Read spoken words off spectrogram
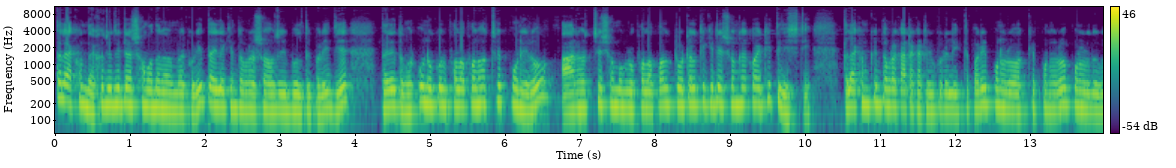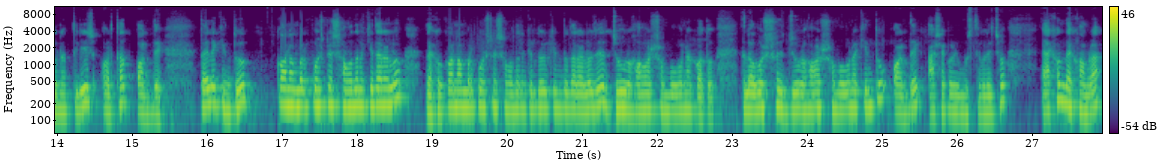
তাহলে এখন দেখো যদি এটার সমাধান আমরা করি, তাইলে কিন্তু আমরা সহজেই বলতে পারি যে তাহলে তোমার অনুকূল ফলাফল হচ্ছে পনেরো, আর হচ্ছে সমগ্র ফলাফল টোটাল টিকিটের সংখ্যা কয়টি? তিরিশটি। তাহলে এখন কিন্তু আমরা কাটাকাটির উপরে লিখতে পারি পনেরো অক্ষে পনেরো পনেরো দুগুণা তিরিশ অর্থাৎ অর্ধেক। তাইলে কিন্তু ক নম্বর প্রশ্নের সমাধান কি দাঁড়াল? দেখো, ক নম্বর প্রশ্নের সমাধান কিন্তু কিন্তু দাঁড়াল যে জোর হওয়ার সম্ভাবনা কত। তাহলে অবশ্যই জোর হওয়ার সম্ভাবনা কিন্তু অর্ধেক, আশা করি বুঝতে পেরেছ। এখন দেখো আমরা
